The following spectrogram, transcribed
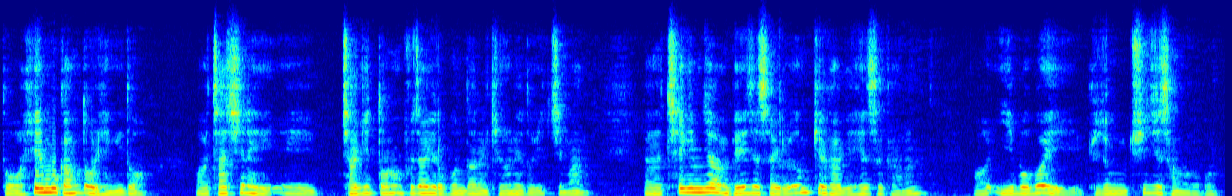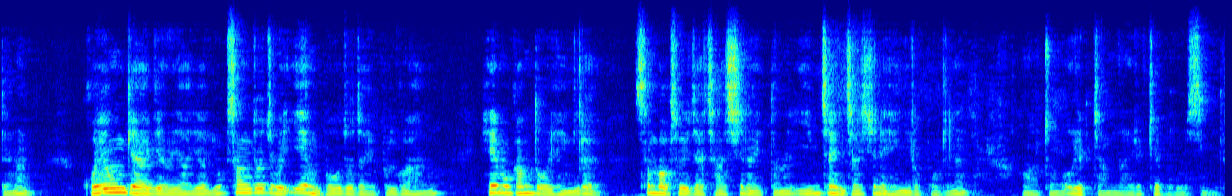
또 해무감독의 행위도 어, 자신의 자기 또는 부자기로 본다는 견해도 있지만 어, 책임자한 배제 사유를 엄격하게 해석하는 어, 이 법의 규정 취지상으로 볼 때는 고용계약에 의하여 육상조직의 이행보조자에 불과한 해무감독의 행위를 선박 소유자 자신의 또는 임차인 자신의 행위로 보기는 어, 좀 어렵지 않나 이렇게 보고 있습니다.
